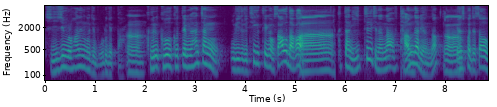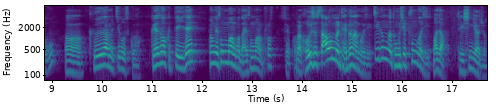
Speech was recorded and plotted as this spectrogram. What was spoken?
진심으로 화내는 건지 모르겠다. 어. 그 그거 그것 때문에 한창 우리 둘이 티격태격하고 싸우다가 아. 그때 한 이틀 지났나 다음 날이었나 어. 연습할 때 싸우고 어. 그 다음에 찍었을 거야. 그래서 그때 이제 형의 속마음과 나의 속마음을 풀었을 거야. 뭐야 거기서 싸움을 대변한 거지. 찍은 거 동시에 푼 거지. 맞아. 되게 신기하죠.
